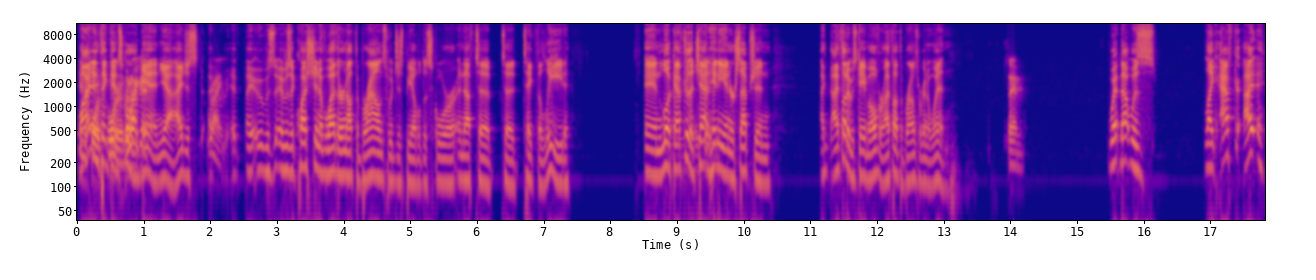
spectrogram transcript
Well, I didn't think they'd score They're gonna- again. Yeah, I just uh, Right. It, it was it was a question of whether or not the Browns would just be able to score enough to to take the lead. And look, after the Chad Henne interception, I, I thought it was game over. I thought the Browns were going to win. Same. Wh- That was like after I.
